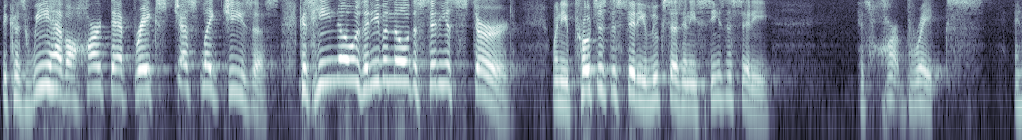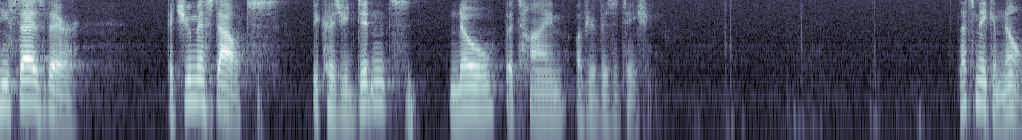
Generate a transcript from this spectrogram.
because we have a heart that breaks just like Jesus. Because He knows that even though the city is stirred, when He approaches the city, Luke says, and He sees the city, his heart breaks. And he says there that you missed out because you didn't know the time of your visitation. Let's make him known.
